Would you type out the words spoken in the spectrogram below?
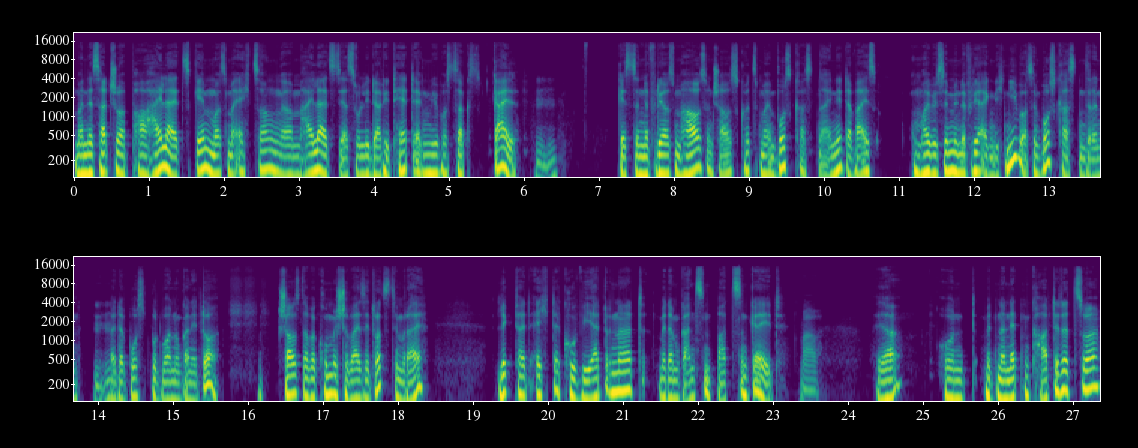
Meine, es hat schon ein paar Highlights gegeben, muss man echt sagen. Ähm, Highlights der Solidarität irgendwie, wo du sagst, geil. Mhm. Gestern in der Früh aus dem Haus und schaust kurz mal im Buskasten rein. Da weiß um halb sieben in der Früh eigentlich nie was im Buskasten drin, mhm. weil der Postboot war noch gar nicht da. Schaust aber komischerweise trotzdem rein, liegt halt echt der Kuvert drin mit einem ganzen Batzen Geld. Wow. Ja, und mit einer netten Karte dazu,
